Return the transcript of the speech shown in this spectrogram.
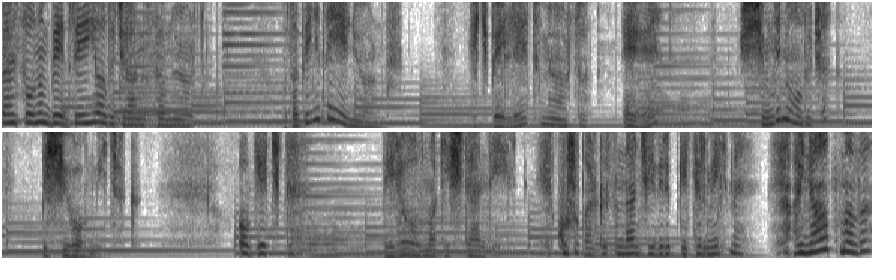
Ben onun Bedriye'yi alacağını sanıyordum. O da beni beğeniyormuş. Hiç belli etmiyordu. E şimdi ne olacak? Bir şey olmayacak. O geçti. Deli olmak işten değil. Koşup arkasından çevirip getirmeli mi? Ay ne yapmalı?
